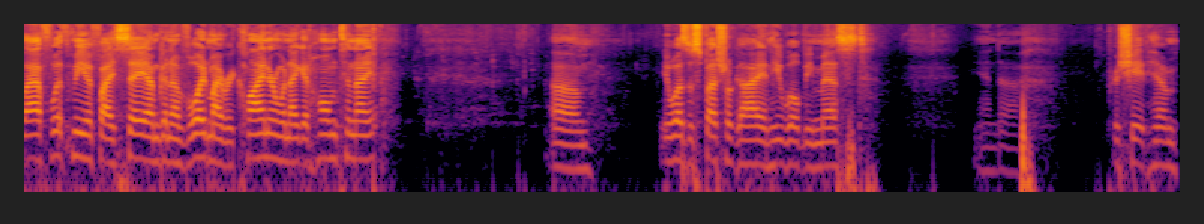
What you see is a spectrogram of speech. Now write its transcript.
laugh with me if I say I'm going to avoid my recliner when I get home tonight. Um, he was a special guy, and he will be missed. Appreciate him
